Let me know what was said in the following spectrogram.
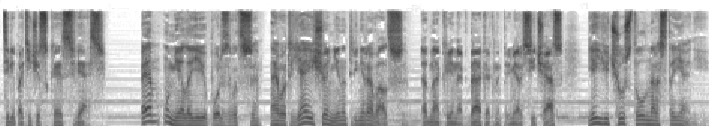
телепатическая связь. М умела ею пользоваться, а вот я еще не натренировался. Однако иногда, как, например, сейчас, я ее чувствовал на расстоянии.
